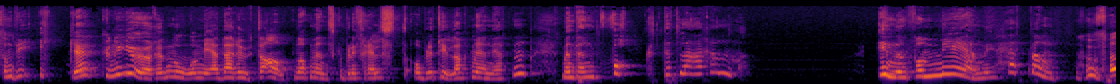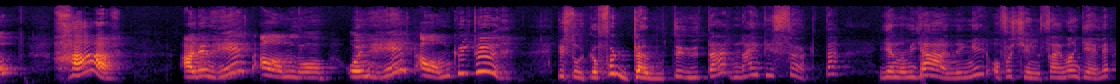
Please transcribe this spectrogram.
som de ikke kunne gjøre noe med der ute, annet enn at mennesker ble frelst og ble tillagt menigheten. Men den voktet læren. Innenfor menigheten. Her er det en helt annen lov og en helt annen kultur. De sto ikke og fordømte ut der. Nei, de søkte gjennom gjerninger og forkynnelse av evangeliet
